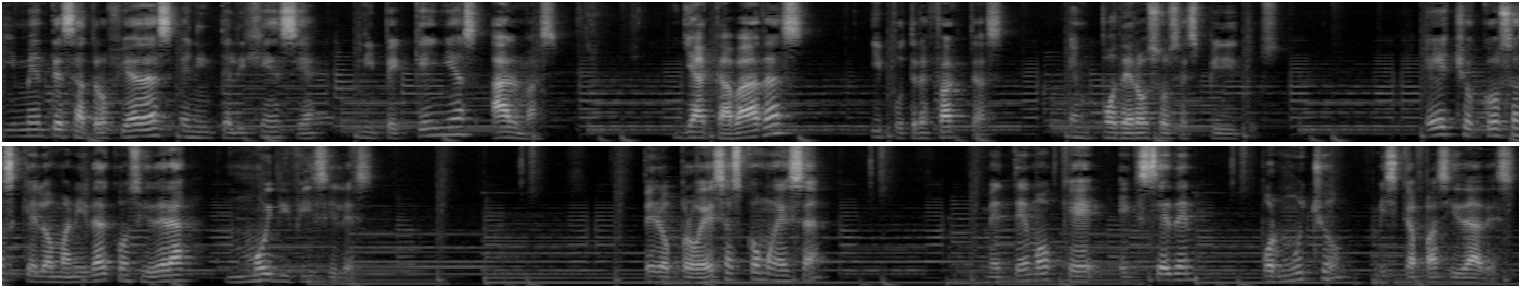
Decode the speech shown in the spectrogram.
y mentes atrofiadas en inteligencia, ni pequeñas almas, ya acabadas y putrefactas en poderosos espíritus. He hecho cosas que la humanidad considera muy difíciles, pero proezas como esa me temo que exceden por mucho mis capacidades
